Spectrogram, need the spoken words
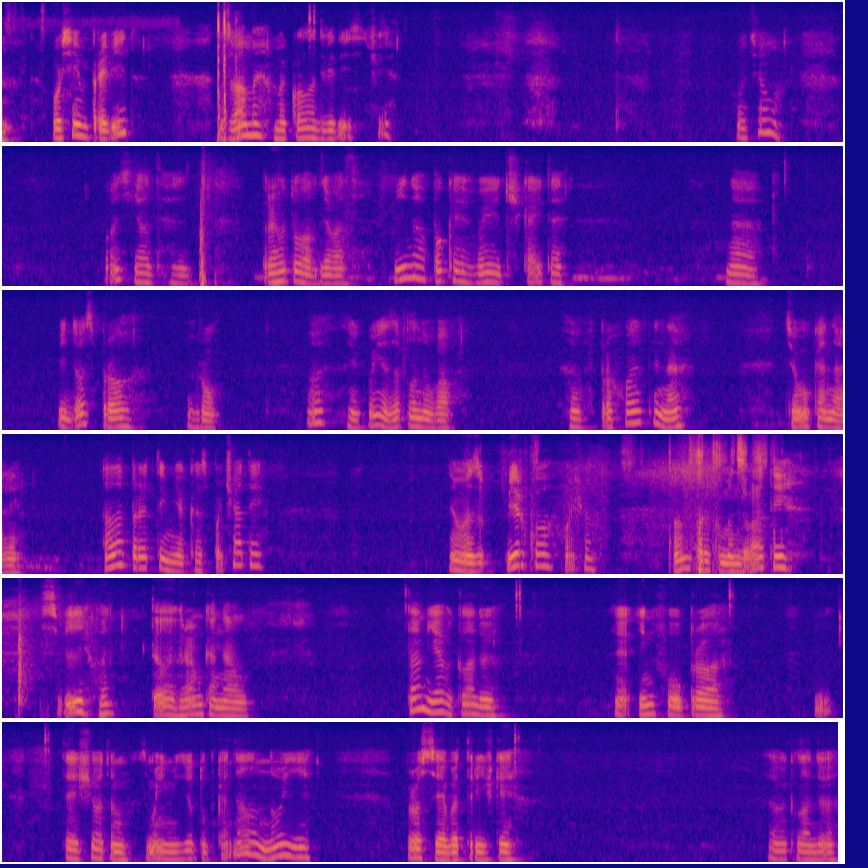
Усім привіт! З вами Микола 2000. У цьому ось я приготував для вас відео, поки ви чекаєте на відос про гру, яку я запланував проходити на цьому каналі. Але перед тим як розпочати, я збірку хочу вам порекомендувати свій телеграм-канал. Там я викладаю е, інфу про те, що там з моїм YouTube каналом, ну і про себе трішки я викладаю.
